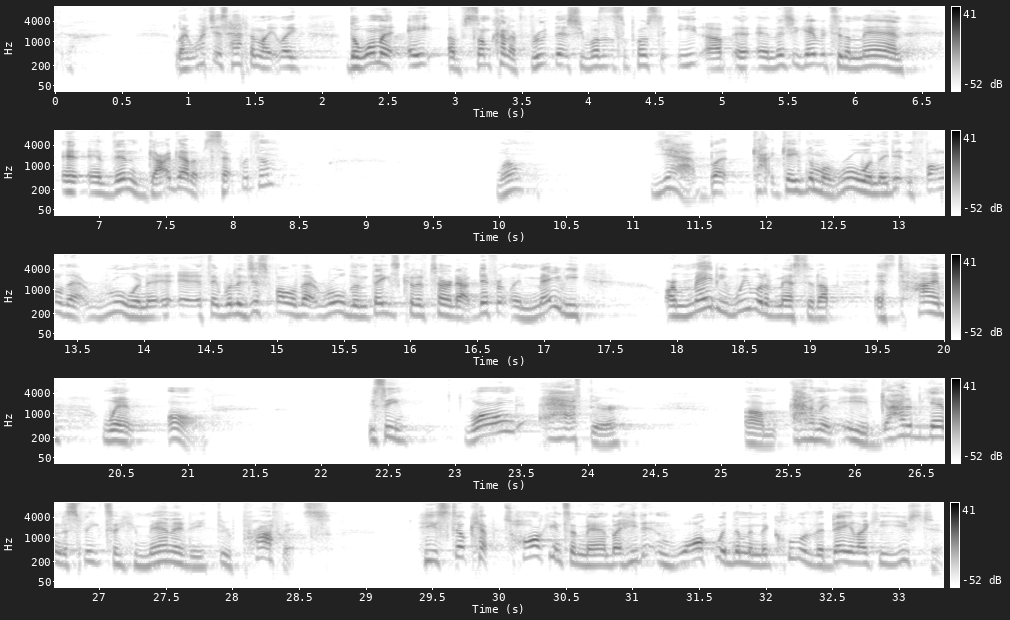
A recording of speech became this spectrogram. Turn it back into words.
Like, what just happened? Like, like the woman ate of some kind of fruit that she wasn't supposed to eat of, and, and then she gave it to the man, and, and then God got upset with them? Well, yeah, but God gave them a rule, and they didn't follow that rule. And if they would have just followed that rule, then things could have turned out differently, maybe, or maybe we would have messed it up as time went on. You see, long after um, Adam and Eve, God began to speak to humanity through prophets. He still kept talking to man, but he didn't walk with them in the cool of the day like he used to.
